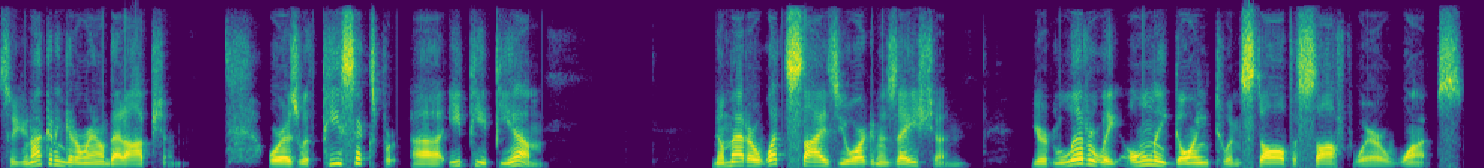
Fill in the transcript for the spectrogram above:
So you're not going to get around that option. Whereas with P6 uh, EPPM, no matter what size the organization, you're literally only going to install the software once.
